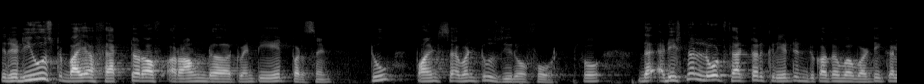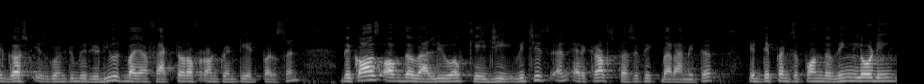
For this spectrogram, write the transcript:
reduced by a factor of around uh, 28 percent to 0.7204. So, the additional load factor created because of a vertical gust is going to be reduced by a factor of around 28 percent because of the value of kg which is an aircraft specific parameter. It depends upon the wing loading,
